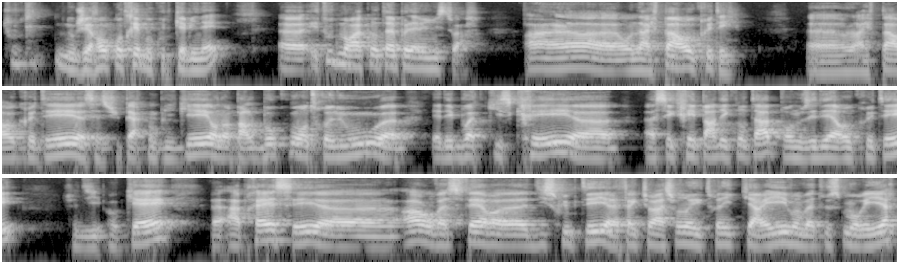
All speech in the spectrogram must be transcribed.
tout, donc j'ai rencontré beaucoup de cabinets euh, et toutes me racontaient un peu la même histoire. Ah là, là on n'arrive pas à recruter. Euh, on n'arrive pas à recruter, c'est super compliqué. On en parle beaucoup entre nous. Euh, il y a des boîtes qui se créent, euh, c'est créé par des comptables pour nous aider à recruter. Je dis OK. Euh, après, c'est euh, ah, on va se faire euh, disrupter. Il y a la facturation électronique qui arrive. On va tous mourir.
